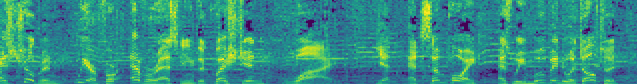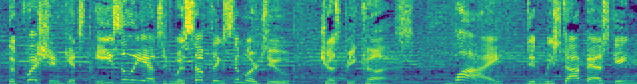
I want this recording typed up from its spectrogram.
As children, we are forever asking the question, why? Yet, at some point, as we move into adulthood, the question gets easily answered with something similar to just because. Why did we stop asking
